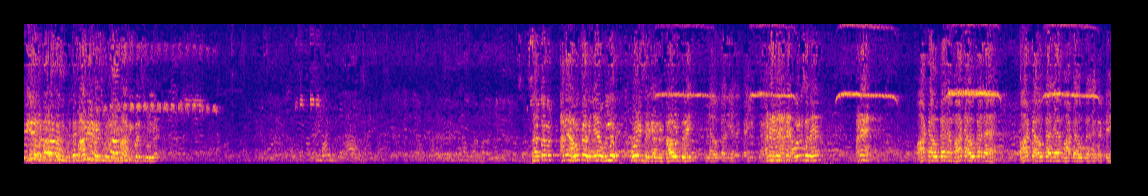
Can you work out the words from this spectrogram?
வீரர் மாடு பரிசு கொடுங்க மாட்டுக்கு பரிசு கொடுங்க மாட்டுக்கு பரிசு கொடுங்க. சட்டம் அண்ணா அவுக்காதீங்க உள்ள போலீஸ் இருக்காங்க காவல்துறை. மாட்டை அவுக்காத மாட்டை அவுக்காத. மாட்டை அவுக்காத மாட்டை அவுக்காத கட்டு.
